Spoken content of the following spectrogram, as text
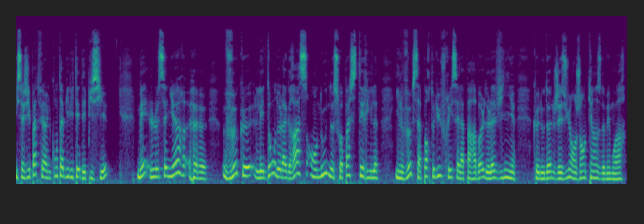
il ne s'agit pas de faire une comptabilité d'épicier Mais le Seigneur euh, veut que les dons de la grâce en nous ne soient pas stériles. Il veut que ça porte du fruit. C'est la parabole de la vigne que nous donne Jésus en Jean 15 de mémoire.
